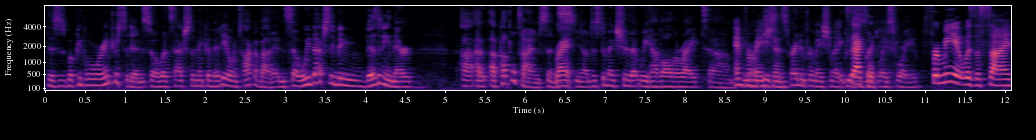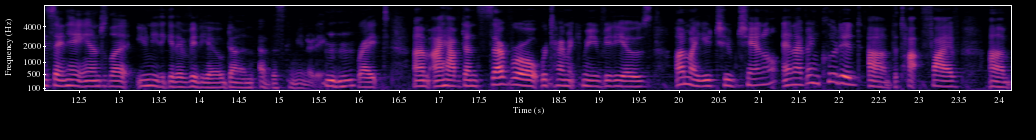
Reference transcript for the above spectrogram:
this is what people were interested in. So let's actually make a video and talk about it. And so we've actually been visiting there a, a couple times since Right. you know just to make sure that we have all the right um, you know, Information. pieces, right information, right Exactly. pieces in place for you. For me, it was a sign saying, "Hey, Angela, you need to get a video done of this community." Right? Um, I have done several retirement community videos on my YouTube channel, and I've included um, the top five um,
